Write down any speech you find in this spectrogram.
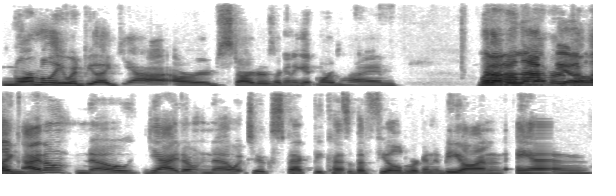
normally would be like, yeah, our starters are going to get more time, Not whatever, on that whatever. But like. I don't know. Yeah, I don't know what to expect because of the field we're going to be on. And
